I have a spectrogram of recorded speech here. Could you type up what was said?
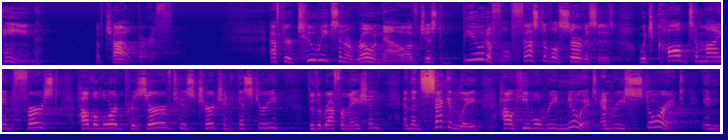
pain of childbirth. After two weeks in a row now of just beautiful festival services, which called to mind first how the Lord preserved his church in history through the Reformation, and then secondly, how he will renew it and restore it in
